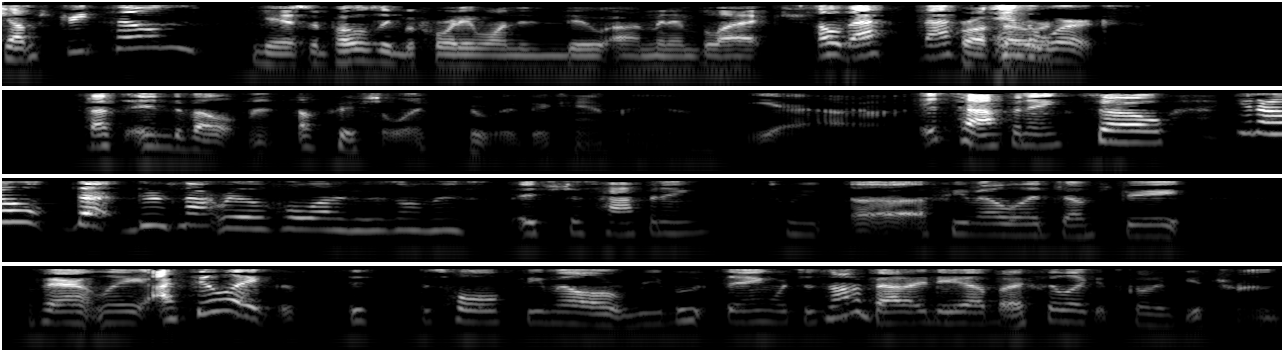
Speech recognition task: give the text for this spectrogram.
Jump Street films. Yeah, supposedly before they wanted to do uh, Men in Black, Oh, that's, that's in the works. That's in development, officially. it, it can't be. Uh, yeah, it's happening. So you know that there's not really a whole lot of news on this. It's just happening between uh female led Jump Street. Apparently, I feel like this this whole female reboot thing, which is not a bad idea, but I feel like it's going to be a trend,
